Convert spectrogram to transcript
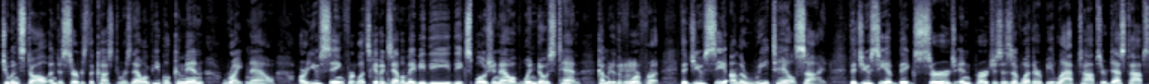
to install and to service the customers. Now, when people come in right now, are you seeing for let's give example maybe the the explosion now of Windows 10 coming to the mm-hmm. forefront? Did you see on the retail retail side? Did you see a big surge in purchases of whether it be laptops or desktops?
